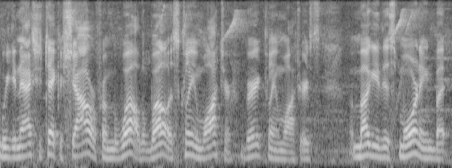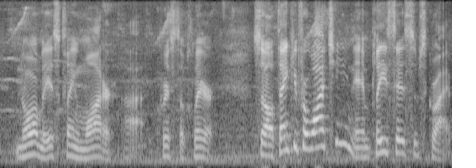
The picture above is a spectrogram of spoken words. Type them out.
We can actually take a shower from the well. The well is clean water, very clean water. It's muggy this morning, but normally it's clean water, uh, crystal clear. So thank you for watching, and please hit subscribe.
